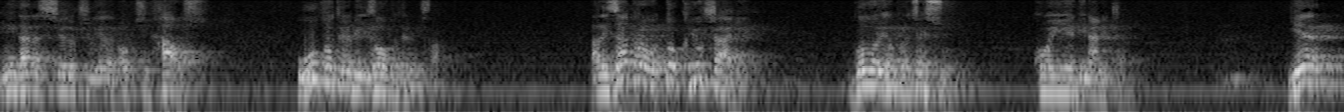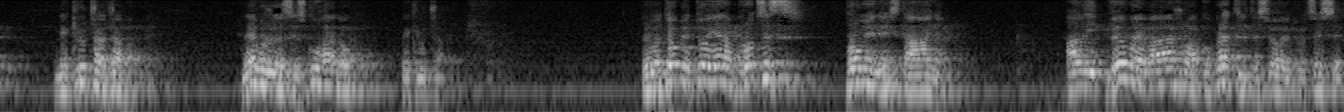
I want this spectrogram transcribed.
mi danas svjedočili jedan opći haos u upotrebi i zloupotrebi islama. Ali zapravo to ključanje govori o procesu koji je dinamičan. Jer ne ključa džaba. Ne može da se skuha dok ne ključa. Prema tome, to je jedan proces promjene stanja. Ali veoma je važno, ako pratite sve ove procese,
